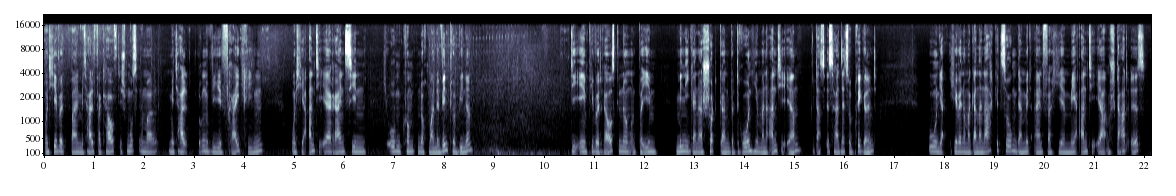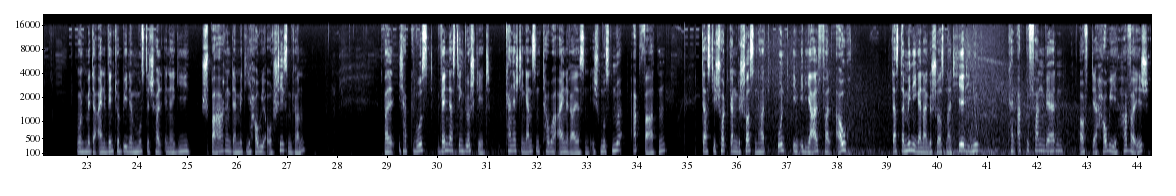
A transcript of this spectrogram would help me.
Und hier wird mein Metall verkauft. Ich muss immer Metall irgendwie freikriegen und hier Anti-Air reinziehen. Hier oben kommt nochmal eine Windturbine. Die EMP wird rausgenommen und bei ihm Minigunner Shotgun bedrohen hier meine Anti-Air. Das ist halt nicht so prickelnd. Und ja, hier werden nochmal Gunner nachgezogen, damit einfach hier mehr Anti-Air am Start ist. Und mit der einen Windturbine musste ich halt Energie sparen, damit die Howie auch schießen kann. Weil ich habe gewusst, wenn das Ding durchgeht, kann ich den ganzen Tower einreißen. Ich muss nur abwarten, dass die Shotgun geschossen hat und im Idealfall auch, dass der Minigunner geschossen hat. Hier die Nuke kann abgefangen werden, auf der Howie hover ich.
